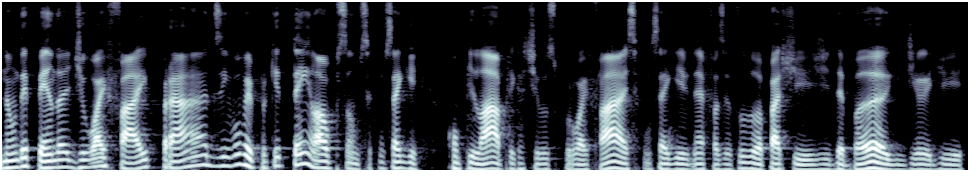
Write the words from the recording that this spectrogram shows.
não dependa de Wi-Fi para desenvolver, porque tem lá a opção, você consegue compilar aplicativos por Wi-Fi, você consegue né, fazer toda a parte de, de debug, de, de,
